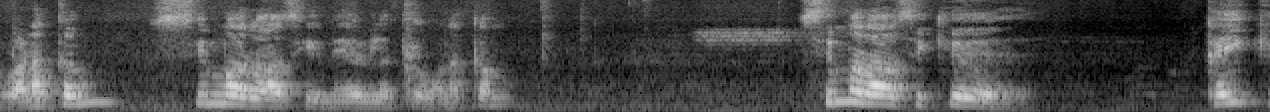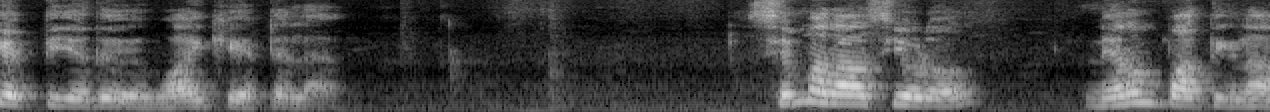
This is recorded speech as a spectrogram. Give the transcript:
வணக்கம். சிம்ம ராசி நேர்களுக்கு வணக்கம். சிம்ம ராசிக்கு கை கெட்டியது வாய்க்கு எட்டலை சிம்ம ராசியோட நிறம் பார்த்தீங்கன்னா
